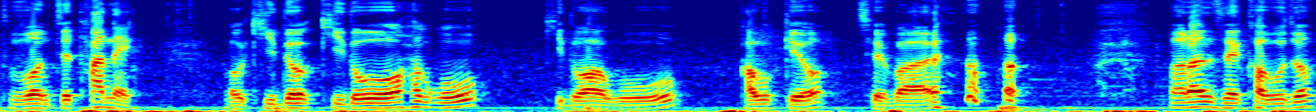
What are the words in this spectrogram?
두 번째 탄핵. 어, 기도 기도하고 기도하고. 가볼게요. 제발. 파란색 가보죠.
